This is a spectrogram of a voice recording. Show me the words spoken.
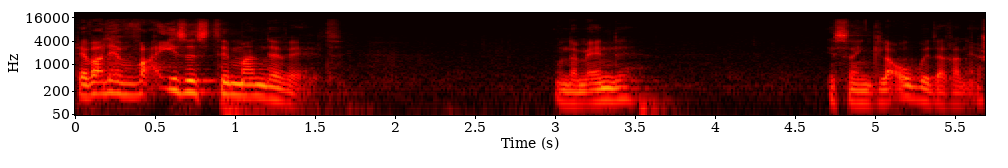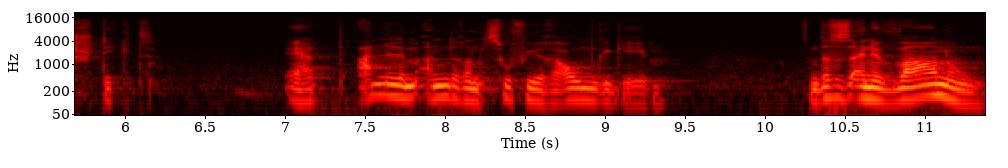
Der war der weiseste Mann der Welt. Und am Ende ist sein Glaube daran erstickt. Er hat allem anderen zu viel Raum gegeben. Und das ist eine Warnung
